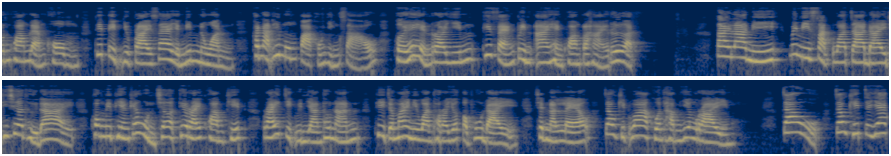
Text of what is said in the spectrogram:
บนความแหลมคม ที่ติดอยู่ปลายแส้อย่างนิ่มนวลขณะที่มุมปากของหญิงสาว เผยให้เห็นรอยยิ้มที่แฝงกลิ่นอายแห่งความกระหายเลือดใต้ล่านี้ไม่มีสัตว์วาจาใดที่เชื่อถือได้ คงมีเพียงแค่หุ่นเชิดที่ไร้ความคิด ไร้จิตวิญญาณเท่านั้น ที่จะไม่มีวันทรยศต่อผู้ใด เช่นนั้นแล้วเจ้าคิดว่าควรทำเยี่ยงไร เจ้า เจ้าคิดจะแยก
